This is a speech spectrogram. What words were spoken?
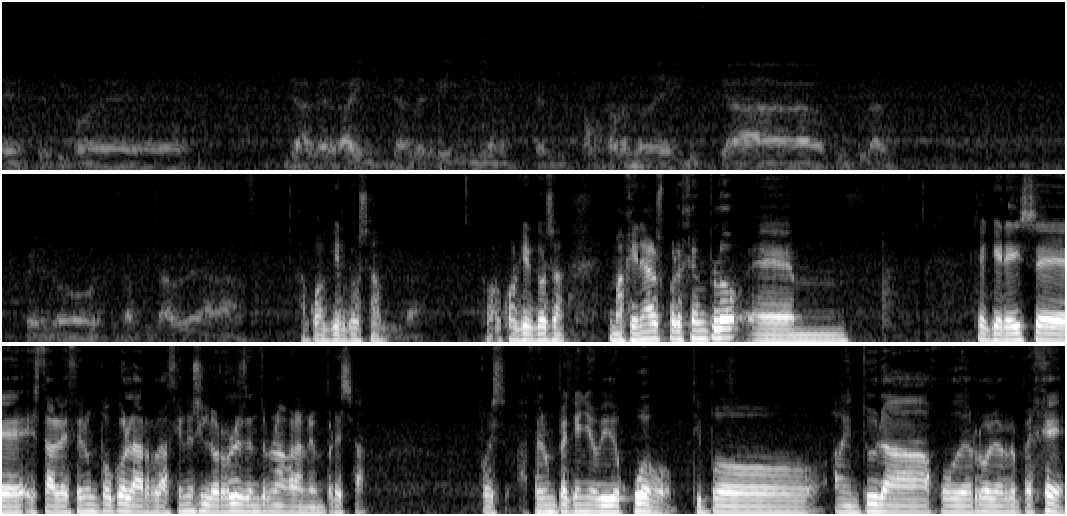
de este tipo de, de albergame, de albergaming, digamos, que estamos hablando de industria cultural, pero esto es aplicable a cualquier cosa. a cualquier cosa. Imaginaros, por ejemplo, eh, que queréis eh, establecer un poco las relaciones y los roles dentro de una gran empresa. Pues hacer un pequeño videojuego tipo aventura, juego de rol, RPG,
